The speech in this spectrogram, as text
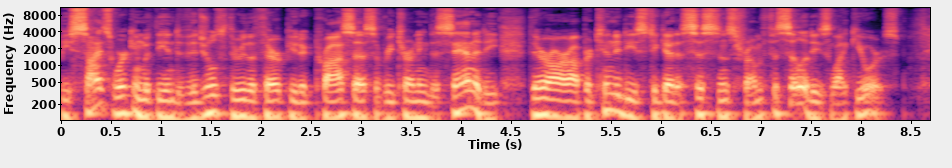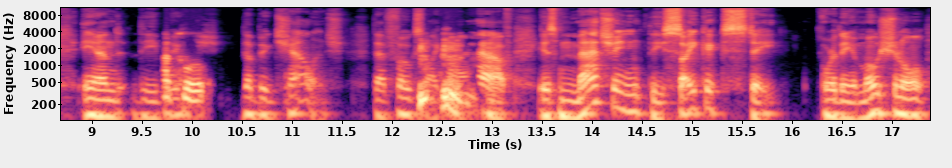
besides working with the individuals through the therapeutic process of returning to sanity, there are opportunities to get assistance from facilities like yours. And the big, the big challenge that folks like I have is matching the psychic state or the emotional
